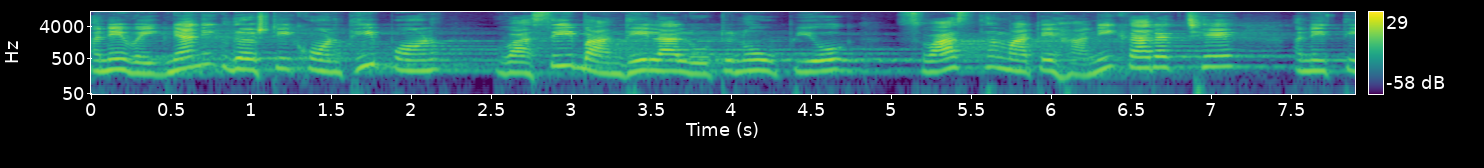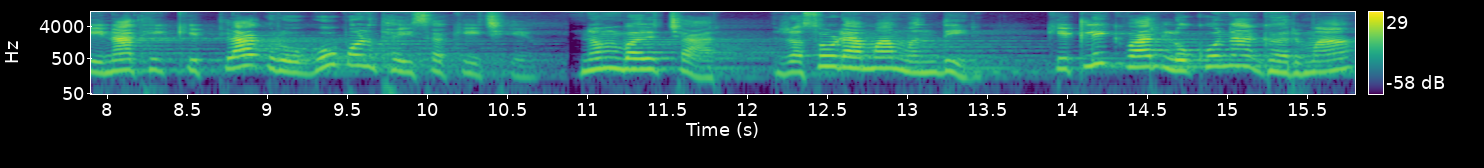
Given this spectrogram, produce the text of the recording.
અને વૈજ્ઞાનિક દૃષ્ટિકોણથી પણ વાસી બાંધેલા લોટનો ઉપયોગ સ્વાસ્થ્ય માટે હાનિકારક છે અને તેનાથી કેટલાક રોગો પણ થઈ શકે છે. નંબર ચાર. રસોડામાં મંદિર. કેટલીકવાર લોકોના ઘરમાં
